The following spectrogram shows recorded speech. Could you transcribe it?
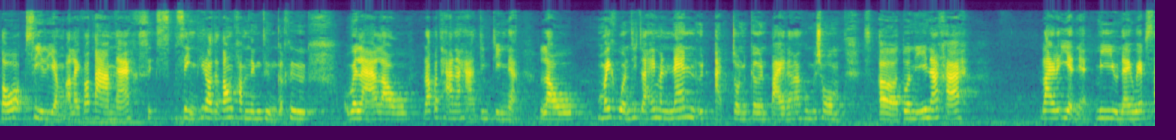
โต๊ะสี่เหลี่ยมอะไรก็ตามนะสสิ่งที่เราจะต้องคำนึงถึงก็คือ เวลาเรารับประทานอาหารจริง ๆ เนี่ยเราไม่ควรที่จะให้มันแน่นอึดอัดจนเกินไปนะคะคุณผู้ชมตัวนี้นะคะ รายละเอียดเนี่ยมีอยู่ในเว็บไซ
